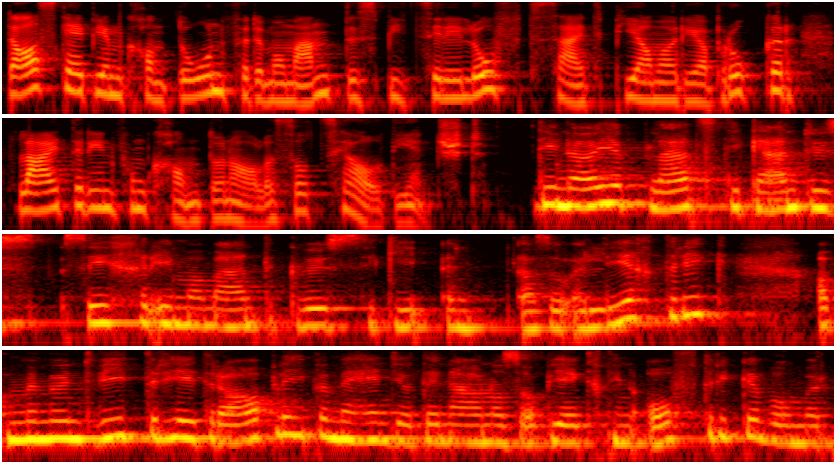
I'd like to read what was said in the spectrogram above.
Das gebe im Kanton für den Moment ein bisschen Luft, sagt Pia Maria Brucker, Leiterin vom kantonalen Sozialdienst. Die neuen Plätze die geben uns sicher im Moment eine gewisse also Erleichterung, aber wir müssen weiterhin dranbleiben. Wir haben ja dann auch noch das Objekt in Oftringen, wo wir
